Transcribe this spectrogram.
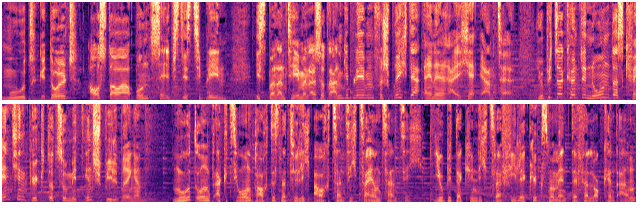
Mut, Geduld, Ausdauer und Selbstdisziplin. Ist man an Themen also drangeblieben, verspricht er eine reiche Ernte. Jupiter könnte nun das Quäntchen Glück dazu mit ins Spiel bringen. Mut und Aktion braucht es natürlich auch 2022. Jupiter kündigt zwar viele Glücksmomente verlockend an,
